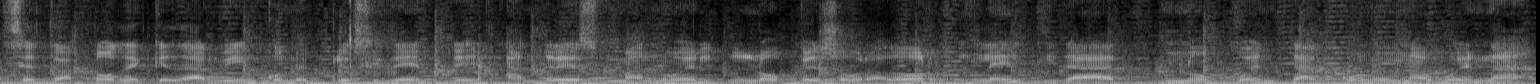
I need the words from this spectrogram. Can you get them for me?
se trató de quedar bien con el presidente Andrés Manuel López Obrador y la entidad no cuenta con una buena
